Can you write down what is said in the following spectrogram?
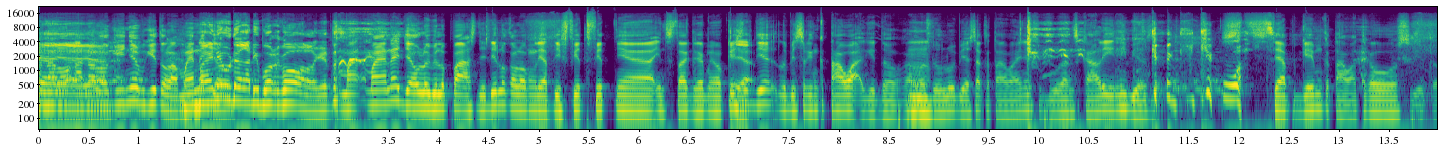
analo- iya, iya. Analoginya begitu lah. Mainnya, Mainnya jauh, udah gak diborgol gitu. ma- mainnya jauh lebih lepas. Jadi lu kalau ngeliat di feed-feednya Instagram oke sih Iya. dia lebih sering ketawa gitu. Kalau dulu biasa ketawanya sebulan sekali ini biasa setiap game ketawa terus gitu.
